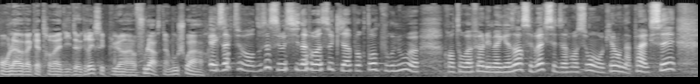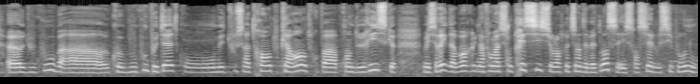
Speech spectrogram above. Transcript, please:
on lave à 90 degrés, c'est plus un foulard, c'est un mouchoir. Exactement. Donc ça, c'est aussi une information qui est importante pour nous euh, quand on va faire les magasins. C'est vrai que c'est des informations auxquelles on n'a pas accès. Euh, du coup, bah, comme beaucoup, peut-être qu'on met tous à 30 ou 40 pour pas prendre de risques. Mais c'est vrai que d'avoir une information précise sur l'entretien des vêtements, c'est essentiel aussi pour nous.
